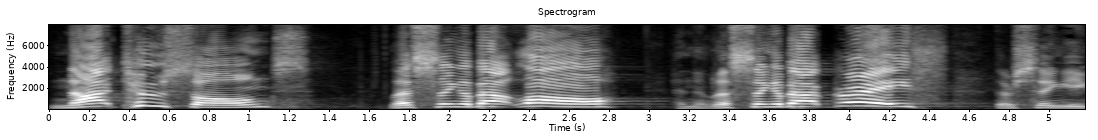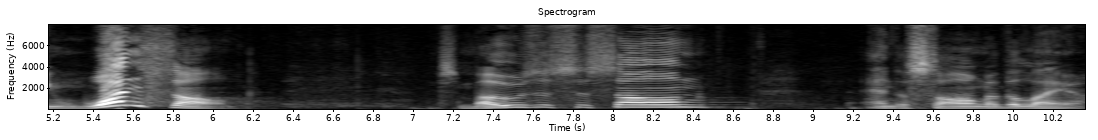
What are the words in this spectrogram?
Not two songs, Let's sing about law, and then let's sing about grace. They're singing one song. It's Moses' song and the song of the Lamb.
